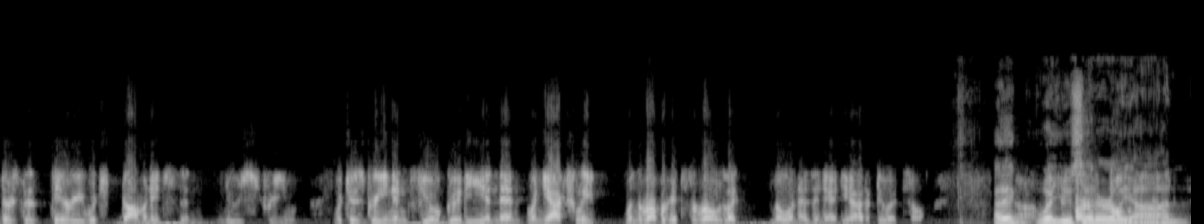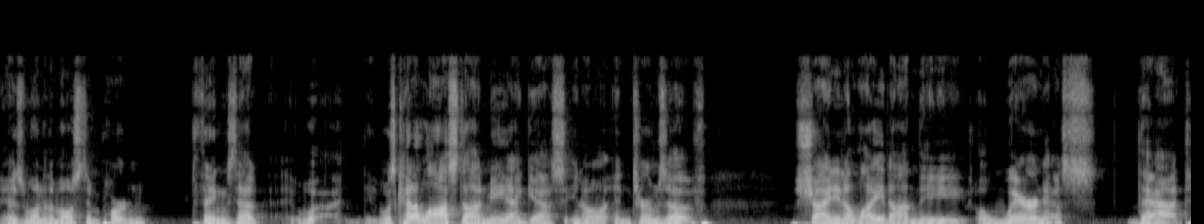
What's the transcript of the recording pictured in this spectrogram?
there's the theory which dominates the news stream, which is green and feel goody, and then when you actually when the rubber hits the road, like no one has any idea how to do it. So, I think uh, what you said early on is one of the most important things that was kind of lost on me, I guess, you know, in terms of shining a light on the awareness that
